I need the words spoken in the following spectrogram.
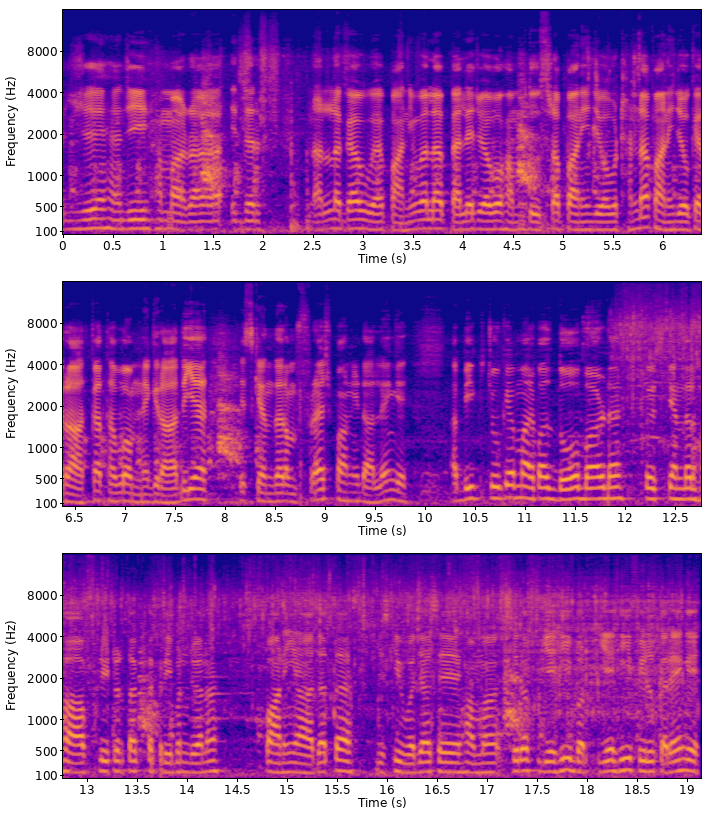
ये है जी हमारा इधर नल लगा हुआ है पानी वाला। पहले जो है वो हम दूसरा पानी जो है वो ठंडा पानी जो कि रात का था वो हमने गिरा दिया है। इसके अंदर हम फ्रेश पानी डालेंगे। अभी चूँकि हमारे पास दो बर्ड है तो इसके अंदर हाफ़ लीटर तक तकरीबन जो है ना पानी आ जाता है, जिसकी वजह से हम सिर्फ़ यही बर्त यही फिल करेंगे।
